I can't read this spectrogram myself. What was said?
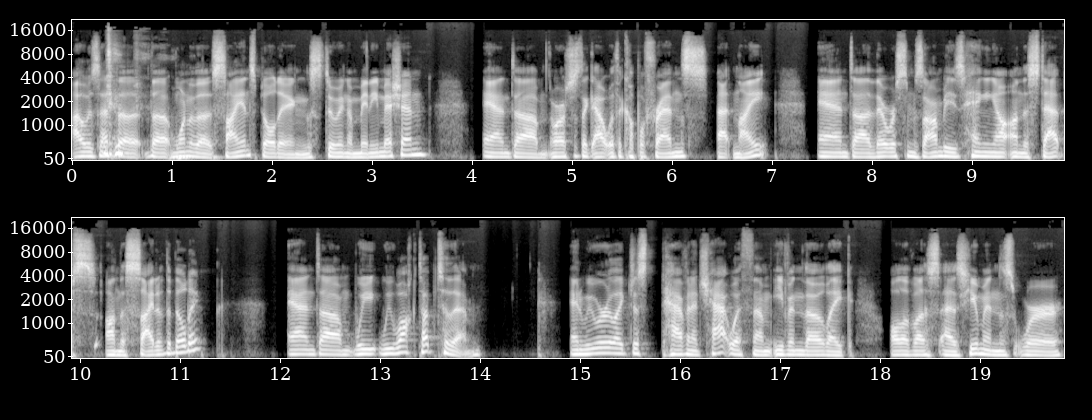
I was at the the one of the science buildings doing a mini mission, and um, or I was just like out with a couple friends at night, and uh, there were some zombies hanging out on the steps on the side of the building, and um, we we walked up to them, and we were like just having a chat with them, even though like all of us as humans were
